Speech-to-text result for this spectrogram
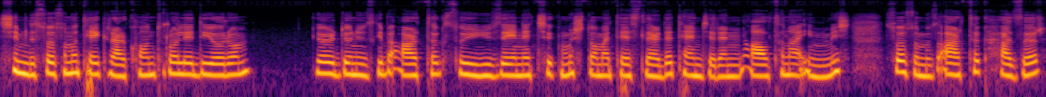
Şimdi sosumu tekrar kontrol ediyorum. Gördüğünüz gibi artık suyu yüzeyine çıkmış. Domatesler de tencerenin altına inmiş. Sosumuz artık hazır.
